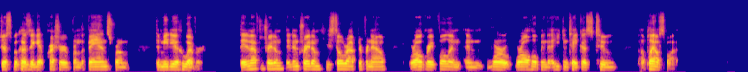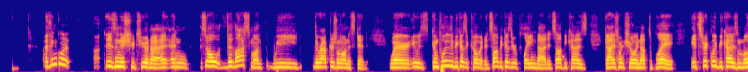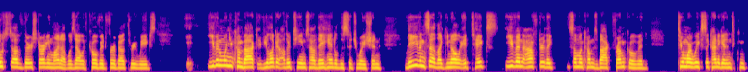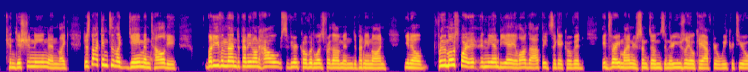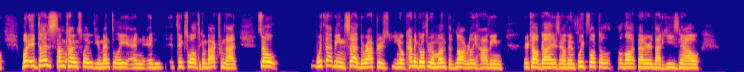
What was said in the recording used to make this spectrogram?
just because they get pressure from the fans, from the media, whoever. They didn't have to trade him. They didn't trade him. He's still Raptor for now. we're all grateful and and we're we're all hoping that he can take us to a playoff spot. I think what uh, is an issue too, and I and so the last month we the Raptors went on a skid where it was completely because of COVID. It's not because they were playing bad. It's not because guys weren't showing up to play. It's strictly because most of their starting lineup was out with COVID for about three weeks. Even when you come back, if you look at other teams, how they handled the situation, they even said like you know it takes even after they someone comes back from covid two more weeks to kind of get into con- conditioning and like just back into like game mentality but even then depending on how severe covid was for them and depending on you know for the most part in the nba a lot of the athletes that get covid it's very minor symptoms and they're usually okay after a week or two but it does sometimes play with you mentally and and it takes a while to come back from that so with that being said, the Raptors, you know, kind of go through a month of not really having their top guys. Now, VanVleet's looked a, a lot better that he's now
